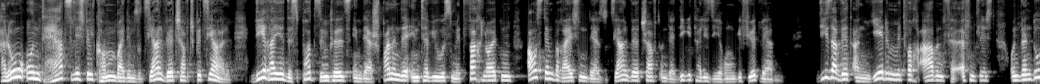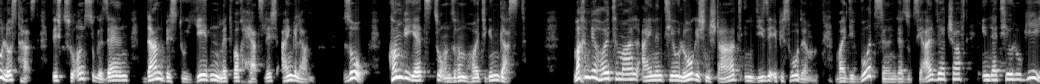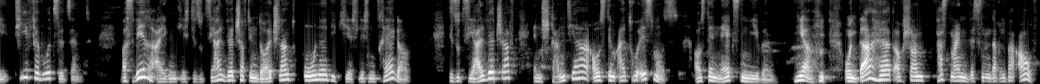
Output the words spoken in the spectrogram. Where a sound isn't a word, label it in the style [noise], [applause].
Hallo und herzlich willkommen bei dem Sozialwirtschaft Spezial, die Reihe des Pod Simples, in der spannende Interviews mit Fachleuten aus den Bereichen der Sozialwirtschaft und der Digitalisierung geführt werden. Dieser wird an jedem Mittwochabend veröffentlicht und wenn du Lust hast, dich zu uns zu gesellen, dann bist du jeden Mittwoch herzlich eingeladen. So, kommen wir jetzt zu unserem heutigen Gast. Machen wir heute mal einen theologischen Start in diese Episode, weil die Wurzeln der Sozialwirtschaft in der Theologie tief verwurzelt sind. Was wäre eigentlich die Sozialwirtschaft in Deutschland ohne die kirchlichen Träger? Die Sozialwirtschaft entstand ja aus dem Altruismus, aus der Nächstenliebe. Ja, und da hört auch schon fast mein Wissen darüber auf.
